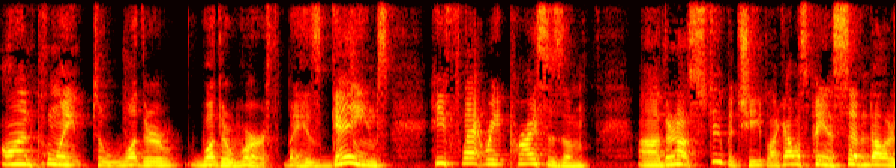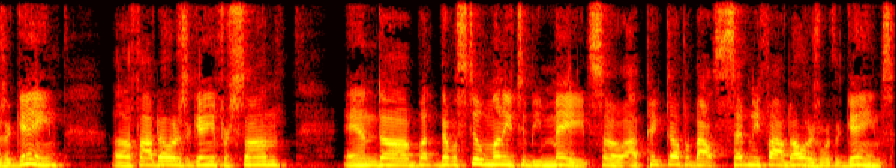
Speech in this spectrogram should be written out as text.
on point to what they're what they're worth. But his games, he flat rate prices them. Uh, they're not stupid cheap. Like I was paying seven dollars a game, uh, five dollars a game for some, and uh, but there was still money to be made. So I picked up about seventy five dollars worth of games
